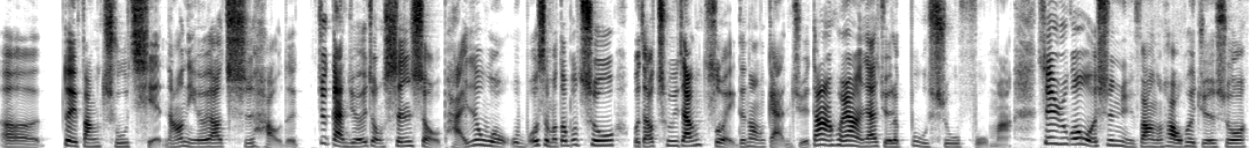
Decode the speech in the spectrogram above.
呃。对方出钱，然后你又要吃好的，就感觉有一种伸手牌，就是我我我什么都不出，我只要出一张嘴的那种感觉，当然会让人家觉得不舒服嘛。所以如果我是女方的话，我会觉得说，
